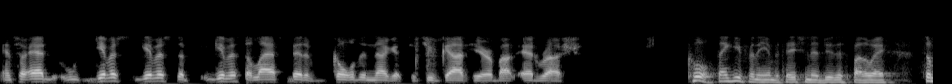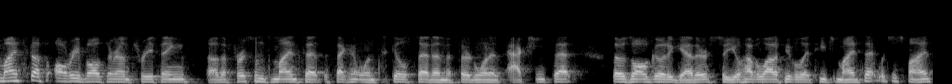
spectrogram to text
And so, Ed, give us give us the give us the last bit of golden nuggets that you've got here about Ed Rush. Cool. Thank you for the invitation to do this, by the way. So my stuff all revolves around three things. Uh, the first one's mindset, the second one's skill set, and the third one is action set. Those all go together. So you'll have a lot of people that teach mindset, which is fine,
